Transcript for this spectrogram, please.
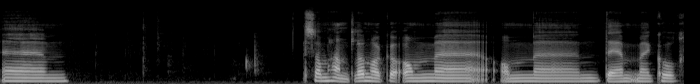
Eh, som handla noe om, om det med hvor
